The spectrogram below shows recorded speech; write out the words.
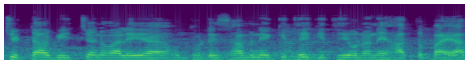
ਚਿੱਟਾ ਵੇਚਣ ਵਾਲੇ ਆ ਹੁਣ ਤੁਹਾਡੇ ਸਾਹਮਣੇ ਕਿੱਥੇ ਕਿੱਥੇ ਉਹਨਾਂ ਨੇ ਹੱਥ ਪਾਇਆ।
